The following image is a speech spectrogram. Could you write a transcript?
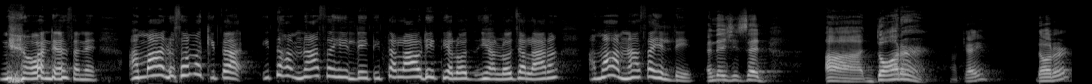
On diyan sane. Ama no sama kita ita ham nasa hilde ita lao de tia lo ya loja larang ama ham nasa hilde. And then she said, uh, daughter, okay, daughter,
